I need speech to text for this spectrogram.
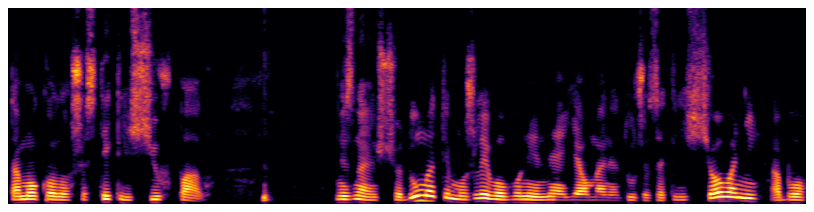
там около шести кліщів впало. Не знаю, що думати. Можливо, вони не є у мене дуже закліщовані, або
